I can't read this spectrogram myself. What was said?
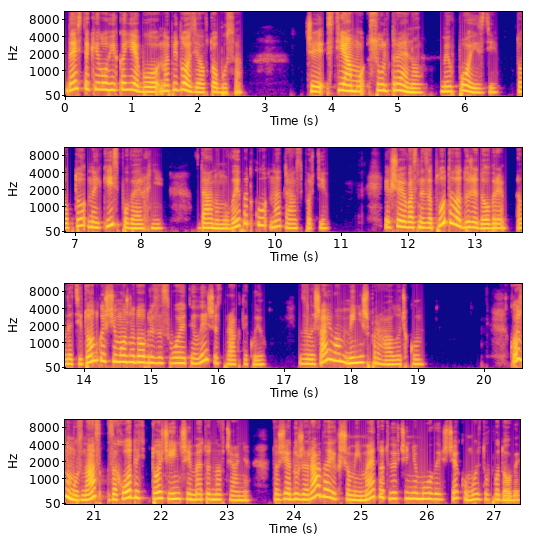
Десь таки логіка є, бо на підлозі автобуса. Чи стіамо суль трено. Ми в поїзді, тобто на якійсь поверхні, в даному випадку на транспорті. Якщо я вас не заплутала, дуже добре, але ці тонкощі можна добре засвоїти лише з практикою. Залишаю вам міні-шпаргалочку. Кожному з нас заходить той чи інший метод навчання, тож я дуже рада, якщо мій метод вивчення мови ще комусь до вподоби.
